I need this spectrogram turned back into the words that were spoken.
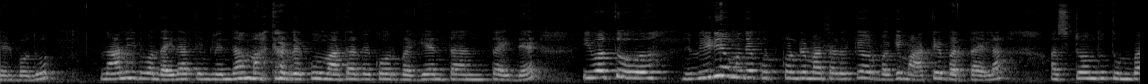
ಹೇಳ್ಬೋದು. ನಾನು ಇದು ಒಂದು ಐದಾರು ತಿಂಗಳಿಂದ ಮಾತಾಡಬೇಕು ಮಾತಾಡಬೇಕು ಅವ್ರ ಬಗ್ಗೆ ಅಂತ ಅಂತ ಇದ್ದೆ. ಇವತ್ತು ವಿಡಿಯೋ ಮುಂದೆ ಕೂತ್ಕೊಂಡ್ರೆ ಮಾತಾಡೋಕೆ ಅವ್ರ ಬಗ್ಗೆ ಮಾತೇ ಬರ್ತಾ ಇಲ್ಲ. ಅಷ್ಟೊಂದು ತುಂಬಾ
